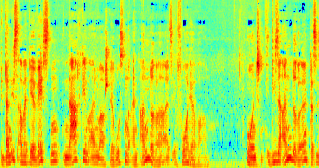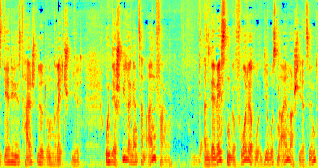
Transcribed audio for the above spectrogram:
dann ist aber der Westen nach dem Einmarsch der Russen ein anderer, als er vorher war. Und dieser andere, das ist der, der dieses Teilspiel dort unten rechts spielt. Und der Spieler ganz am Anfang, also der Westen, bevor der, die Russen einmarschiert sind,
